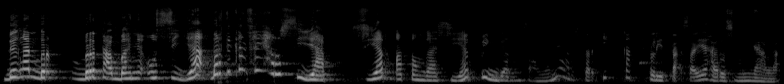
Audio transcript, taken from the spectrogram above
dengan ber, bertambahnya usia berarti kan saya harus siap. Siap atau nggak siap pinggang saya ini harus terikat pelita saya harus menyala.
